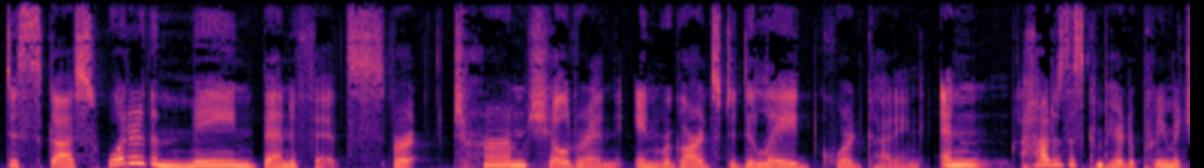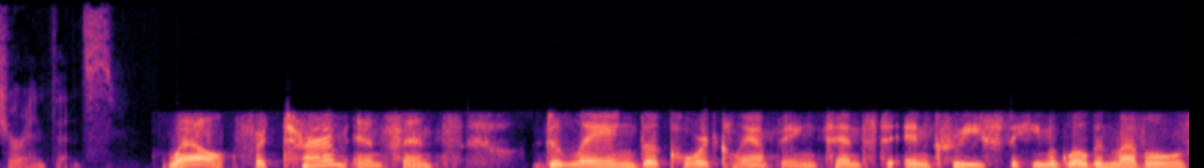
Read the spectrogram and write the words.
discuss what are the main benefits for term children in regards to delayed cord cutting? And how does this compare to premature infants? Well, for term infants, delaying the cord clamping tends to increase the hemoglobin levels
